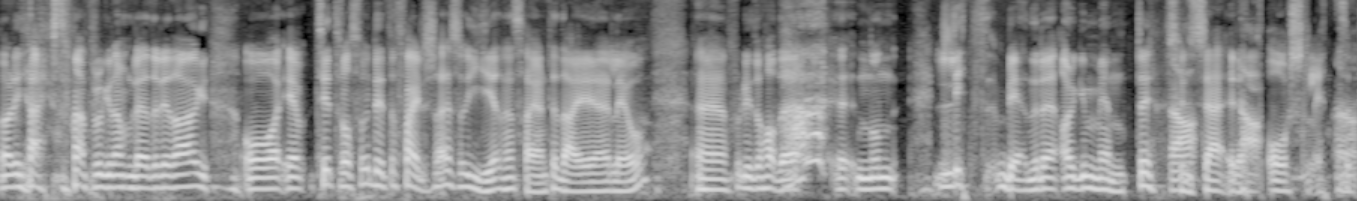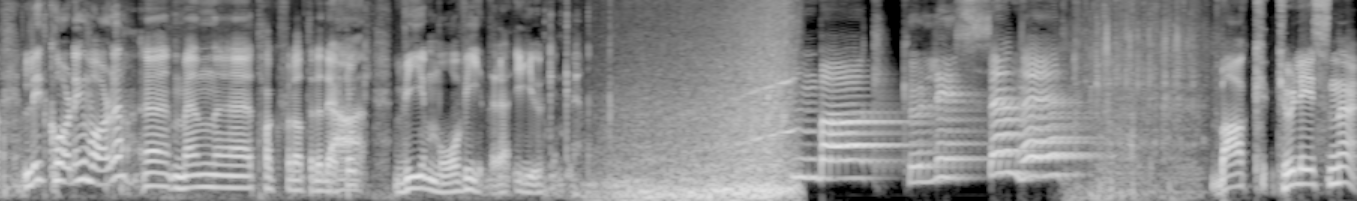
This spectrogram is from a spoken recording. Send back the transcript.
Nå er det jeg som er programleder i dag. Og jeg, til tross for et lite feilskjær, så gir jeg den seieren til deg, Leo. Eh, fordi du hadde eh, noen litt bedre argumenter, syns jeg, rett Ja. og slett. Litt kåling var det, eh, men eh, takk for at dere deltok. Vi må videre i Ukentlig. Bak kulissene. Bak kulissene.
